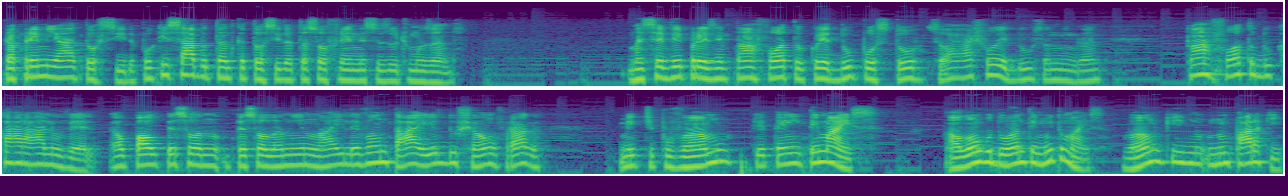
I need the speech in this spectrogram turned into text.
para premiar a torcida, porque sabe o tanto que a torcida está sofrendo nesses últimos anos. Mas você vê, por exemplo, tem uma foto que o Edu postou, acho que foi o Edu, se eu não me engano. É uma foto do caralho, velho. É o Paulo Pessolano indo lá e levantar ele do chão, fraga. Meio que tipo, vamos, que tem, tem mais. Ao longo do ano tem muito mais. Vamos que não para aqui.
